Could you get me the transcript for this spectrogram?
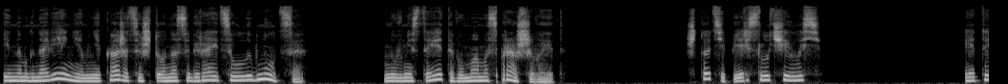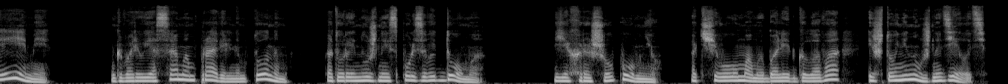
и на мгновение мне кажется, что она собирается улыбнуться. Но вместо этого мама спрашивает. «Что теперь случилось?» «Это Эми», — говорю я самым правильным тоном, который нужно использовать дома. Я хорошо помню — отчего у мамы болит голова и что не нужно делать.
